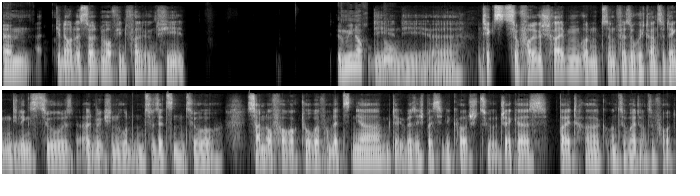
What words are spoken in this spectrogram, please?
Ähm, genau, das sollten wir auf jeden Fall irgendwie irgendwie noch die, so in die äh, Text zur Folge schreiben und dann versuche ich dran zu denken, die Links zu allen möglichen Runden zu setzen. Zu Sun of Horror Oktober vom letzten Jahr mit der Übersicht bei Cine Couch, zu Jackers Beitrag und so weiter und so fort.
